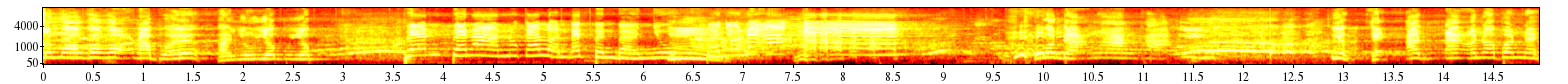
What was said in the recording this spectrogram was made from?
Semangka kok rabuke anyuyup-uyup. Ben ben anu kalau entet ben banyu. Hmm. Banyune akeh. Kok ndak ngangkaki. Yo, gek ana ana apa neh?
